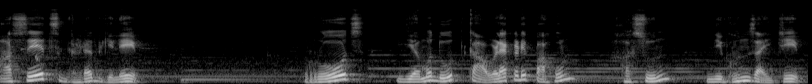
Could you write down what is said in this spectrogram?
असेच घडत गेले. रोज यमदूत कावळ्याकडे पाहून हसून निघून जायचे.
